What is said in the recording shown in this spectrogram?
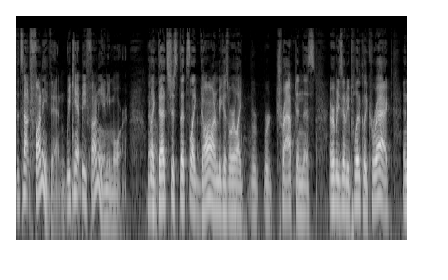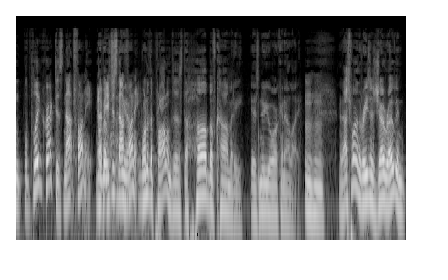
it's not funny. Then we can't be funny anymore. Like that's just that's like gone because we're like we're, we're trapped in this. Everybody's gonna be politically correct, and well, politically correct is not funny. I mean, the- it's just not you know, funny. One of the problems is the hub of comedy is New York and L.A. Mm-hmm. And that's one of the reasons Joe Rogan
